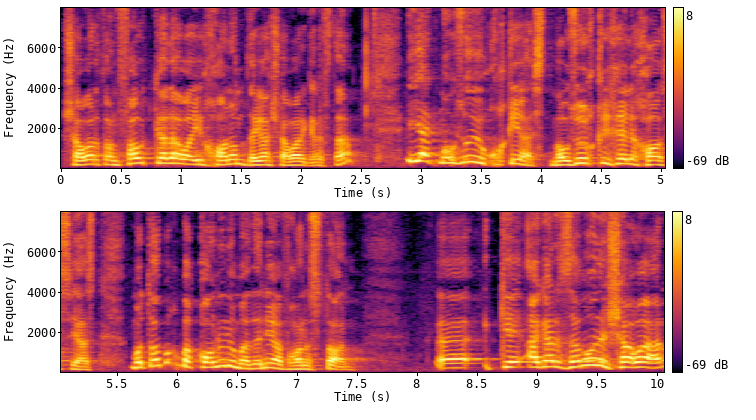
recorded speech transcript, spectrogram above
شوهرتان فوت کرده و این خانم دیگه شوهر گرفته. این یک موضوع حقوقی است. موضوع حقوقی خیلی خاصی است. مطابق به قانون مدنی افغانستان که اگر زمان شوهر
